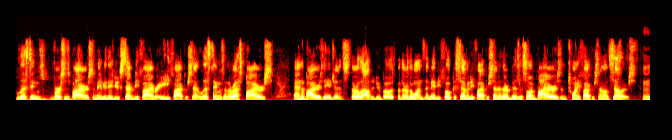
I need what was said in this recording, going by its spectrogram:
listings versus buyers. So maybe they do 75 or 85% listings and the rest buyers. And the buyer's agents, they're allowed to do both, but they're the ones that maybe focus 75% of their business on buyers and 25% on sellers. Hmm.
